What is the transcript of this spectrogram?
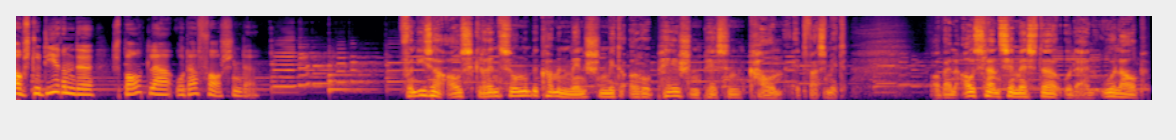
Auch Studierende, Sportler oder Forschende. Von dieser Ausgrenzung bekommen Menschen mit europäischen Pässen kaum etwas mit. Ob ein Auslandssemester oder ein Urlaub,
